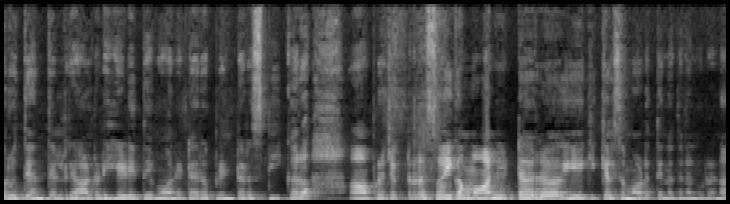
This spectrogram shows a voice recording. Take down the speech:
ಬರುತ್ತೆ ಅಂತೇಳಿದ್ರೆ ಆಲ್ರೆಡಿ ಹೇಳಿದ್ದೆ. Monitor printer speaker projector so ಈಗ ಮಾನಿಟರ್ ಹೇಗೆ ಕೆಲಸ ಮಾಡುತ್ತೆ ಅನ್ನೋದನ್ನು ನೋಡೋಣ.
